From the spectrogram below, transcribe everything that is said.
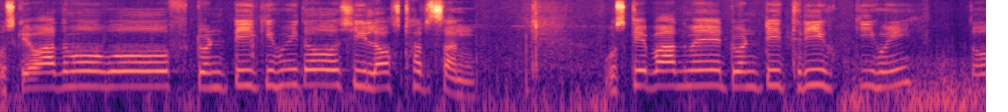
उसके बाद वो वो 20 की हुई तो शी लॉस्ट हर सन उसके बाद में 23 की हुई तो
